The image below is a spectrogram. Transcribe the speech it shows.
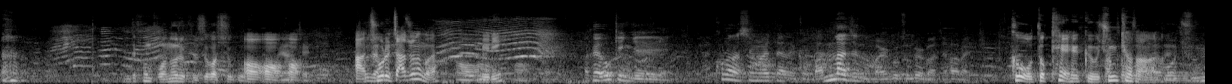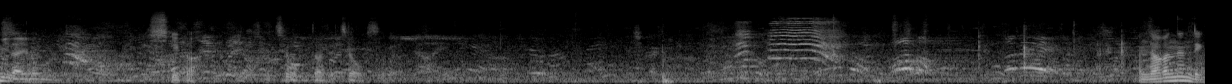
핸드폰 번호를 교수가 주고 어어 어. 우리한테. 아 조를 짜주는 거야? 어. 미리? 어. 아 그냥 웃긴 게 코로나 심할 때는 그 만나지는 말고 조별 과제 하라 그거 어떻게 해? 그 줌켜서 아, 안뭐 하고. 줌이나 이런 걸로 씨가. 대책 없다 대책 없어 나갔는데.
